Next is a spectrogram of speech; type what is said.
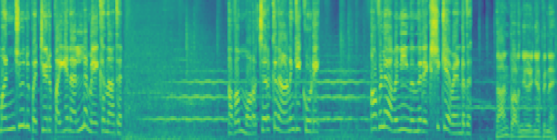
മഞ്ജുവിന് പറ്റിയൊരു പയ്യനല്ല മേഘനാഥൻ. അവൻ മുറച്ചെറുക്കനാണെങ്കിൽ കൂടി അവളെ അവനിൽ നിന്ന് രക്ഷിക്കാ വേണ്ടത്. താൻ പറഞ്ഞു കഴിഞ്ഞാൽ പിന്നെ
